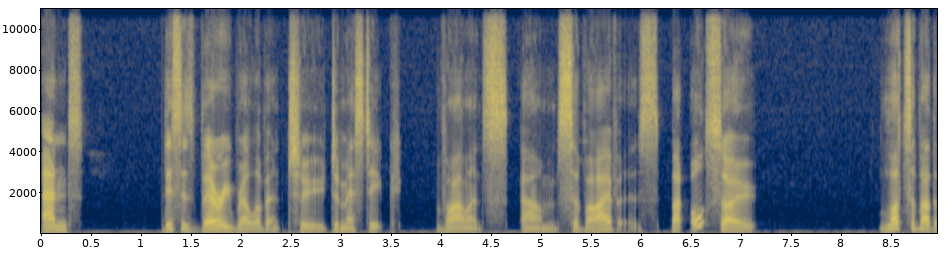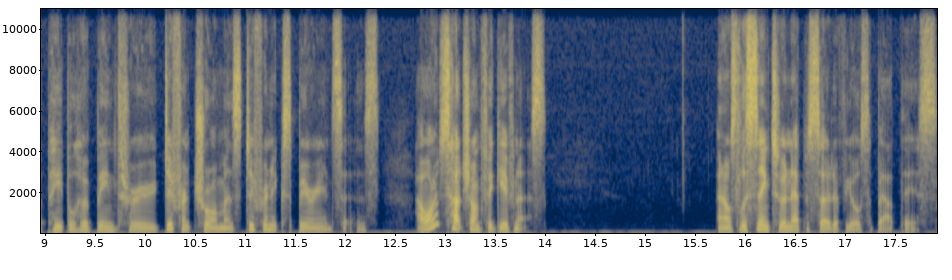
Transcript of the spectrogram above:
And this is very relevant to domestic violence um, survivors, but also lots of other people who have been through different traumas, different experiences. I want to touch on forgiveness. And I was listening to an episode of yours about this.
